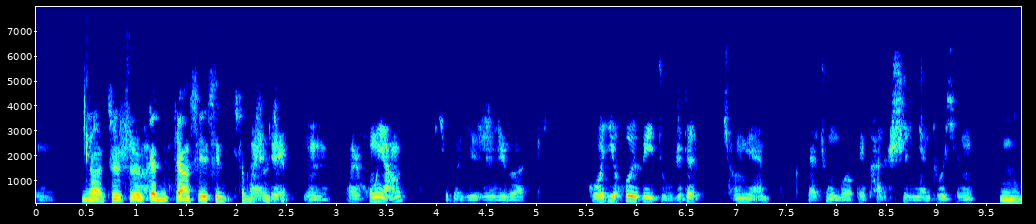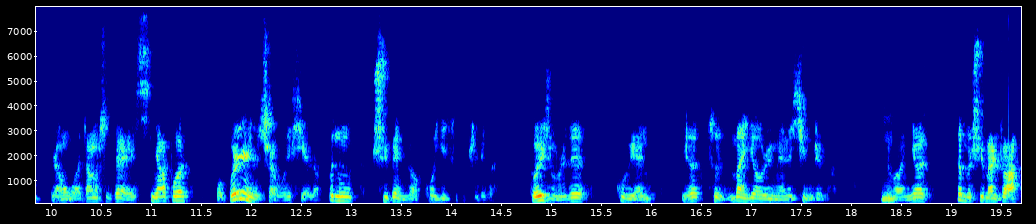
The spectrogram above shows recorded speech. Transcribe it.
嗯，啊，就是跟江写信什么哎事情？对，嗯，但是弘扬这个就是这个国际货币组织的成员，在中国被判了十几年徒刑。嗯然后我当时在新加坡，我不认识的事儿，我就写了，不能随便说国际组织这个国际组织的雇员也要准外交人员的性质的，对吧？你要这么随便抓，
